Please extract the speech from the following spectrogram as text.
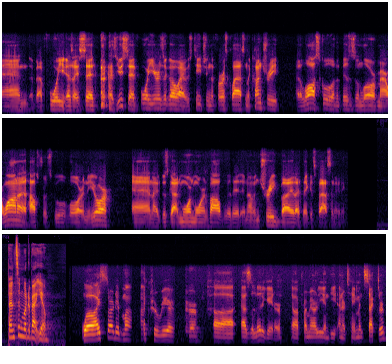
And about four years, as I said, as you said, four years ago, I was teaching the first class in the country at a law school in the business and law of marijuana at Hofstra School of Law in New York. And I've just gotten more and more involved with it, and I'm intrigued by it. I think it's fascinating. Benson, what about you? Well, I started my, my career uh, as a litigator, uh, primarily in the entertainment sector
